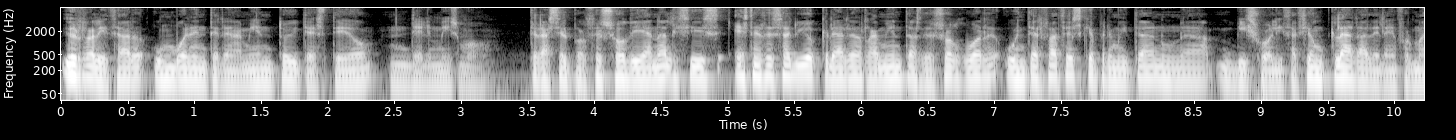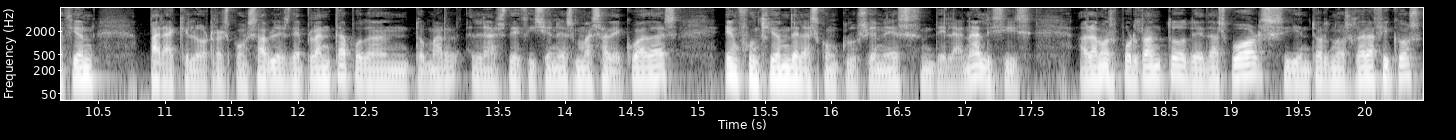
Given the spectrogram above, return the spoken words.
y realizar un buen entrenamiento y testeo del mismo. Tras el proceso de análisis es necesario crear herramientas de software o interfaces que permitan una visualización clara de la información para que los responsables de planta puedan tomar las decisiones más adecuadas en función de las conclusiones del análisis. Hablamos por tanto de dashboards y entornos gráficos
